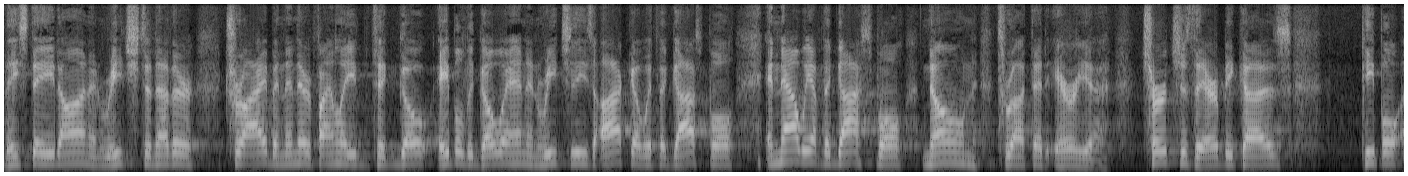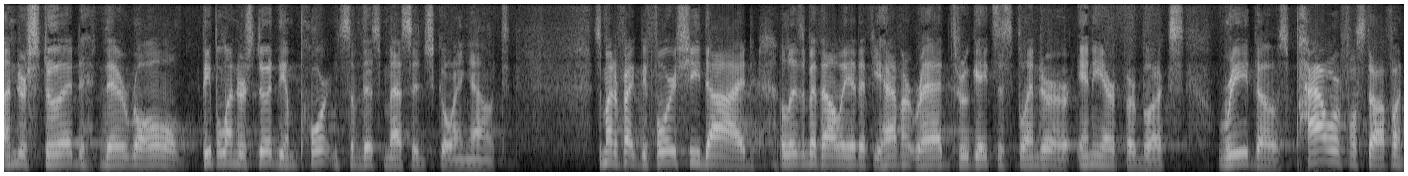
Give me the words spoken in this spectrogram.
They stayed on and reached another tribe, and then they're finally to go, able to go in and reach these Auca with the gospel. And now we have the gospel known throughout that area. Church is there because people understood their role. People understood the importance of this message going out. As a matter of fact, before she died, Elisabeth Elliot, if you haven't read Through Gates of Splendor or any of her books, read those. Powerful stuff on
